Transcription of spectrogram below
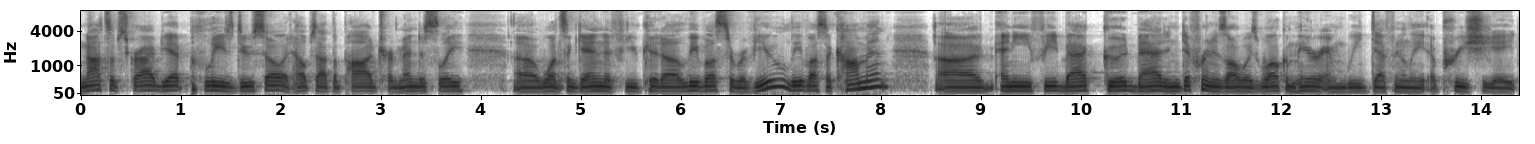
not subscribed yet, please do so. It helps out the pod tremendously. Uh, once again, if you could uh, leave us a review, leave us a comment. Uh, any feedback, good, bad, indifferent, is always welcome here, and we definitely appreciate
